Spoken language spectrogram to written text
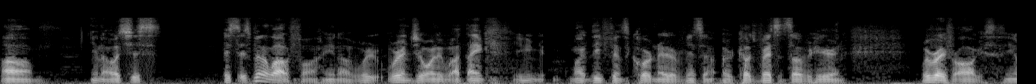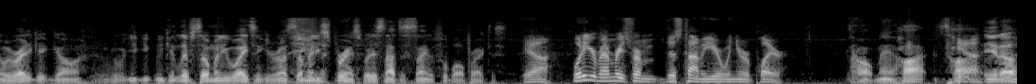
um, you know, it's just it's, it's been a lot of fun. You know, we're we're enjoying it. I think you, my defense coordinator Vincent or Coach Vincent's over here, and we're ready for August. You know, we're ready to get going. We, you- can lift so many weights and you can run so many sprints, but it's not the same as football practice. Yeah. What are your memories from this time of year when you were a player? Oh man, hot! It's hot. Yeah. You know,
